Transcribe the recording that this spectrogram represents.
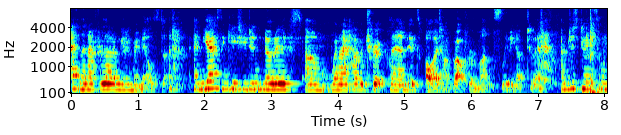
And then after that, I'm getting my nails done. And yes, in case you didn't notice, um, when I have a trip planned, it's all I talk about for months leading up to it. I'm just doing some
